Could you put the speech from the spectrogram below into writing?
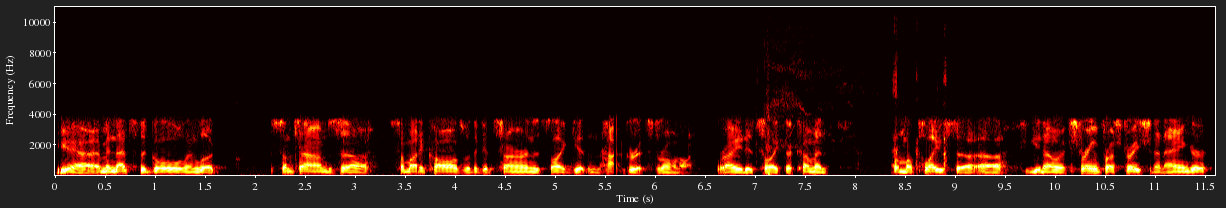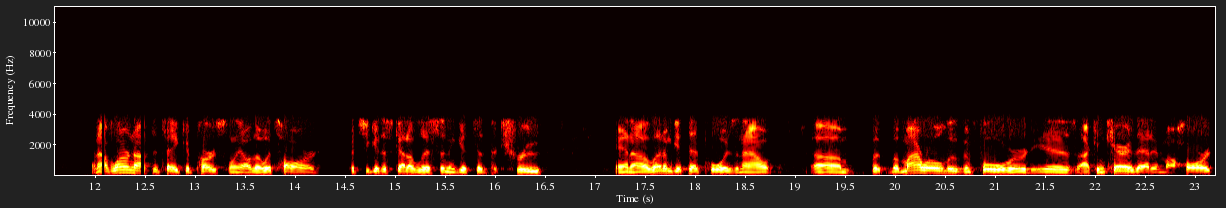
Yeah, I mean that's the goal. And look, sometimes uh, somebody calls with a concern. It's like getting hot grits thrown on right? It's like they're coming from a place of uh, you know extreme frustration and anger. And I've learned not to take it personally, although it's hard. But you just got to listen and get to the truth, and uh, let them get that poison out. Um, but but my role moving forward is I can carry that in my heart.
